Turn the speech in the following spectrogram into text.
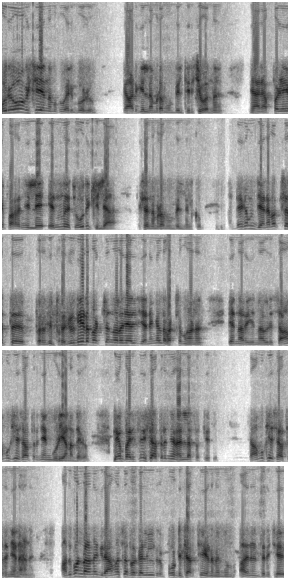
ഓരോ വിഷയം നമുക്ക് വരുമ്പോഴും ഗാഡ്ഗിൽ നമ്മുടെ മുമ്പിൽ തിരിച്ചു വന്ന് ഞാൻ അപ്പോഴേ പറഞ്ഞില്ലേ എന്ന് ചോദിക്കില്ല പക്ഷെ നമ്മുടെ മുമ്പിൽ നിൽക്കും. അദ്ദേഹം ജനപക്ഷത്ത് പ്രതി പ്രകൃതിയുടെ പക്ഷം എന്ന് പറഞ്ഞാൽ ജനങ്ങളുടെ പക്ഷമാണ് എന്നറിയുന്ന ഒരു സാമൂഹ്യ ശാസ്ത്രജ്ഞൻ കൂടിയാണ് അദ്ദേഹം. അദ്ദേഹം പരിസ്ഥിതി ശാസ്ത്രജ്ഞനല്ല സത്യത്തിൽ. സാമൂഹ്യ ശാസ്ത്രജ്ഞനാണ്. അതുകൊണ്ടാണ് ഗ്രാമസഭകളിൽ റിപ്പോർട്ട് ചർച്ച ചെയ്യണമെന്നും അതിനനുസരിച്ച്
